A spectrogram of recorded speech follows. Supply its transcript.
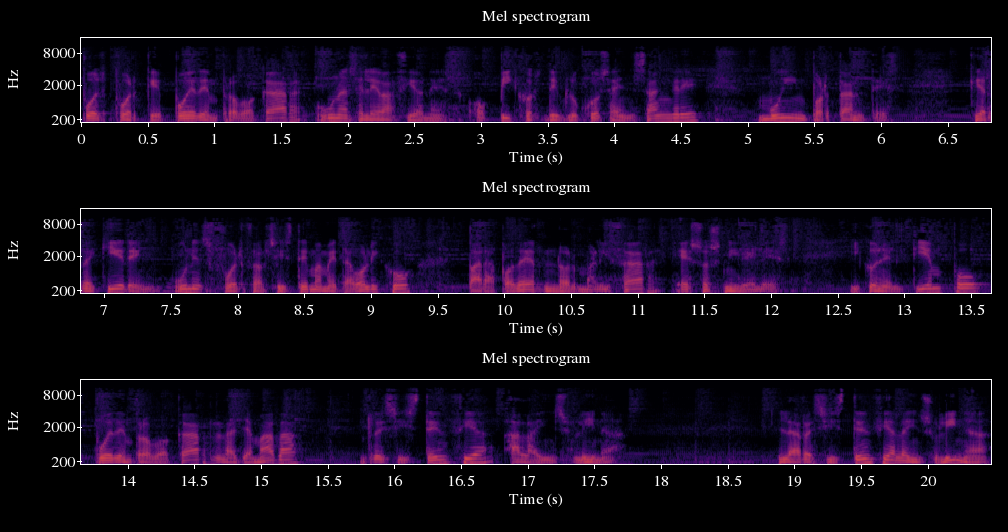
Pues porque pueden provocar unas elevaciones o picos de glucosa en sangre muy importantes que requieren un esfuerzo al sistema metabólico para poder normalizar esos niveles y con el tiempo pueden provocar la llamada resistencia a la insulina. La resistencia a la insulina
